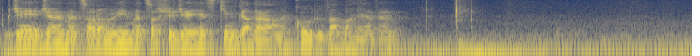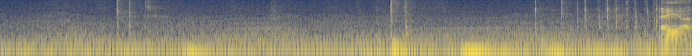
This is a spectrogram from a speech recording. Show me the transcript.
Gdzie jedziemy, co robimy, co się dzieje, z kim gadamy, kurwa, bo nie wiem. Ej, a...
